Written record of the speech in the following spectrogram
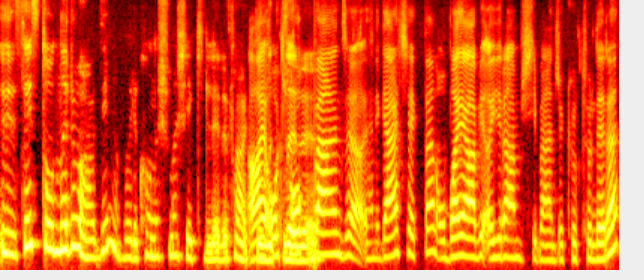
e, ses tonları var değil mi? Böyle konuşma şekilleri, Ay o çok farklılıkları. bence hani gerçekten o bayağı bir ayıran bir şey bence kültürlere.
